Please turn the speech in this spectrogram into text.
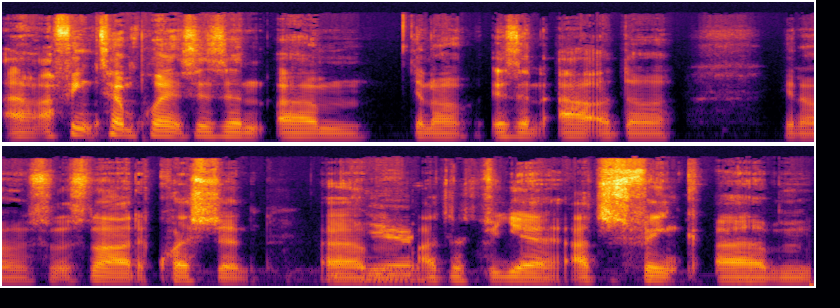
I, I think 10 points isn't um, you know, isn't out of the, you know, so it's not out of the question. Um, yeah. I just yeah, I just think um,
